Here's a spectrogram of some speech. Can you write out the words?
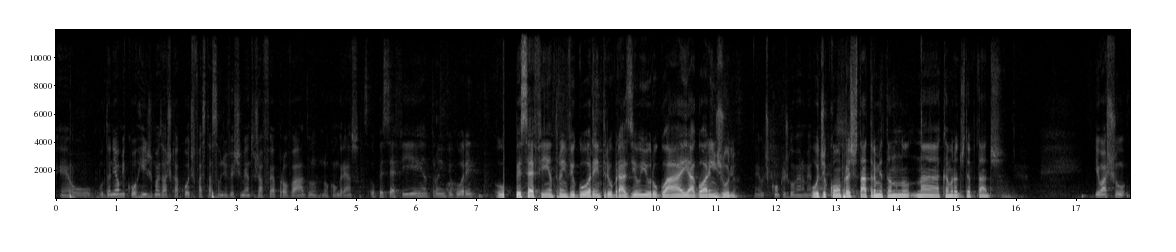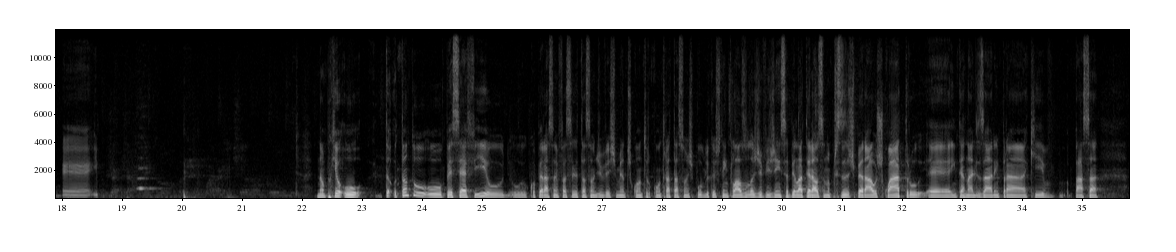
É, o, o, Daniel me corrige, mas acho que a Code de Facilitação de Investimento já foi aprovado no Congresso. O PCFI entrou em vigor em, o PCFI entrou em vigor entre o Brasil e o Uruguai agora em julho. É, o de compras governamentais. O de compras está tramitando no, na Câmara dos Deputados. Eu acho Não, porque o, tanto o PCFI, o, o, Cooperação e Facilitação de Investimentos, quanto contratações públicas, tem cláusulas de vigência bilateral. Você não precisa esperar os quatro é, internalizarem para que passa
